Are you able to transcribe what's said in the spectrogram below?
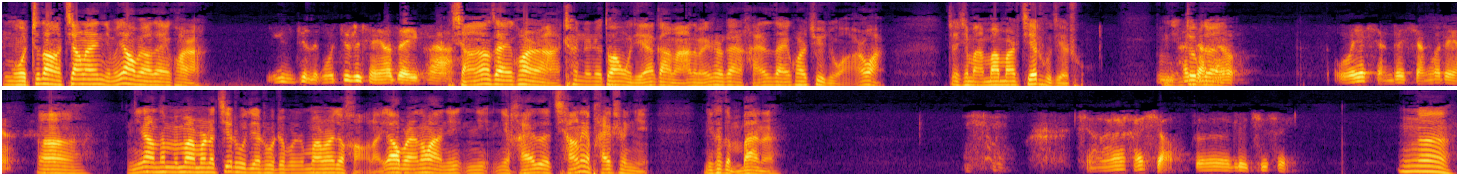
我知道将来你们要不要在一块儿啊？嗯，就我就是想要在一块儿啊。想要在一块儿啊，趁着这端午节干嘛的？没事干，孩子在一块儿聚聚玩玩。最起码慢慢接触接触，你对不对？我也想着想过这样。啊，你让他们慢慢的接触接触，这不是慢慢就好了？要不然的话，你你你孩子强烈排斥你，你可怎么办呢？小孩还小，都六七岁。嗯啊。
